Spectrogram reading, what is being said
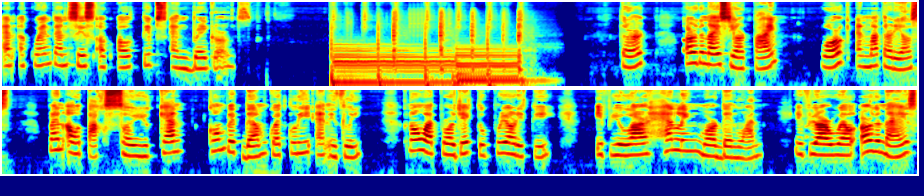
and acquaintances of all types and backgrounds. Third, organize your time, work, and materials. Plan out tasks so you can complete them quickly and easily. Know what project to priority if you are handling more than one. If you are well organized,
